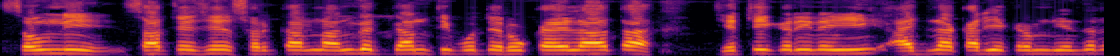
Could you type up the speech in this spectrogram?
સૌની સાથે છે. સરકારના અંગત કામથી પોતે રોકાયેલા હતા. જેથી કરીને એ આજના કાર્યક્રમની અંદર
